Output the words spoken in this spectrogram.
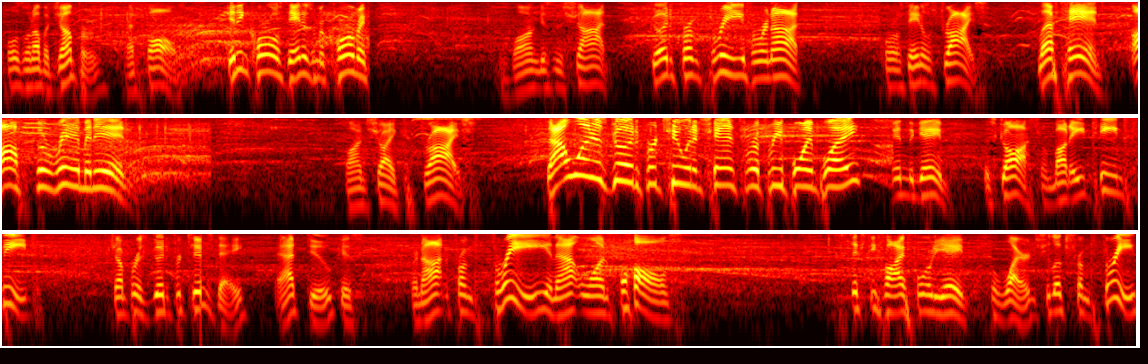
Pulls one up a jumper. That falls. Getting Corals, Daniels, McCormick. Long distance shot. Good from three for Renat. Corals Daniels drives. Left hand off the rim and in. Von Schaik drives. That one is good for two and a chance for a three point play in the game. This Goss from about 18 feet. Jumper is good for Tuesday at Duke as Renat from three, and that one falls. 65 48. Wiard. She looks from three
